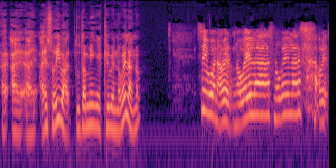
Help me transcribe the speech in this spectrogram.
A, eso iba, tú también escribes novelas, ¿no? Sí, bueno, a ver, novelas, novelas, a ver,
